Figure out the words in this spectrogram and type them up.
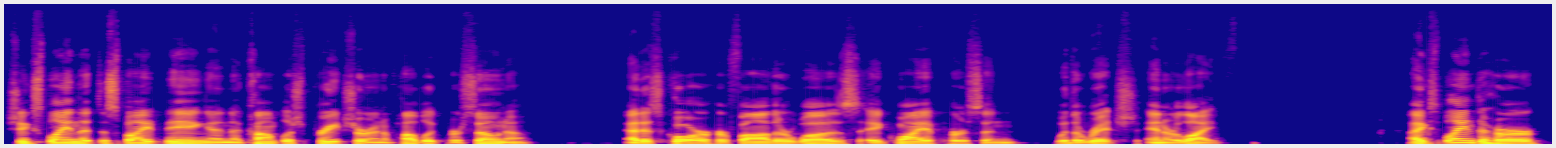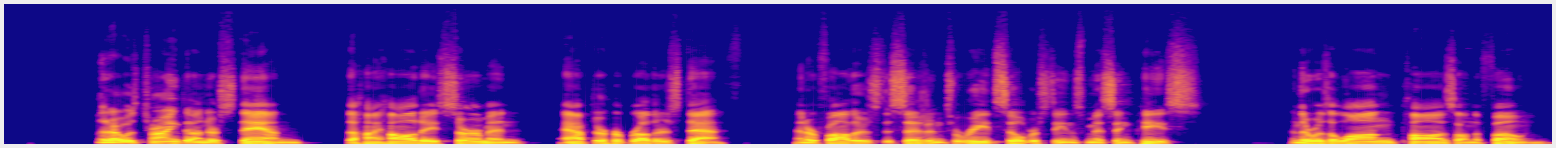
She explained that despite being an accomplished preacher and a public persona, at his core, her father was a quiet person with a rich inner life. I explained to her that I was trying to understand the High Holiday sermon after her brother's death and her father's decision to read Silverstein's missing piece. And there was a long pause on the phone.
